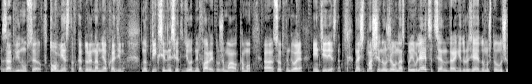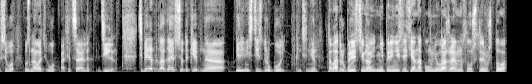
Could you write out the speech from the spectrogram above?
задвинулся в то место, в которое нам необходимо. Но пиксельные светодиодные фары, это уже мало кому, а, собственно говоря, интересно. Значит, машина уже у нас появляется. Цены, дорогие друзья, я думаю, что лучше всего узнавать у официальных дилеров. Теперь я предлагаю все-таки э, перенестись в другой континент. Давай, прежде чем да. мы не перенеслись, я напомню да. уважаемым слушателям, что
